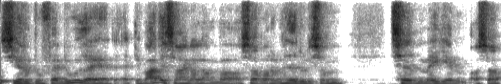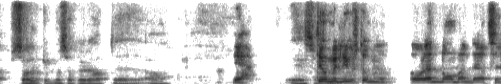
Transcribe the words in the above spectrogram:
siger du, du fandt ud af, at, at det var designerlamper, og så var du, havde du ligesom taget dem med hjem, og så solgte du dem, og så blev det opdaget. Og, ja, øh, det var mit livs dumhed. Og hvordan når man dertil?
